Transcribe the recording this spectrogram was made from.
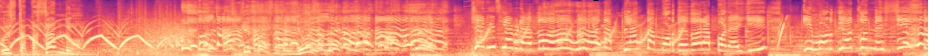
Algo está pasando. ¿Qué pasa, niños? ¡Sheriff Labrador! Hay una planta mordedora por allí y mordió a Conejita.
